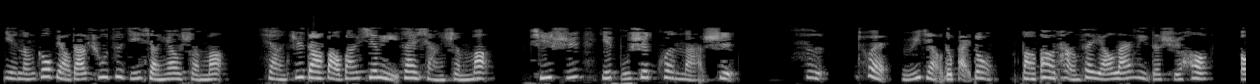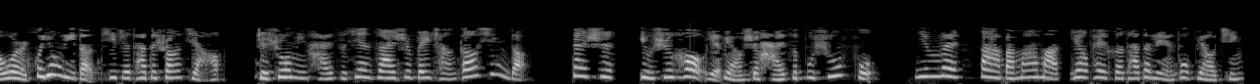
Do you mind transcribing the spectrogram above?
也能够表达出自己想要什么。想知道宝宝心里在想什么，其实也不是困难事。四腿与脚的摆动，宝宝躺在摇篮里的时候，偶尔会用力的踢着他的双脚，这说明孩子现在是非常高兴的。但是有时候也表示孩子不舒服，因为爸爸妈妈要配合他的脸部表情。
